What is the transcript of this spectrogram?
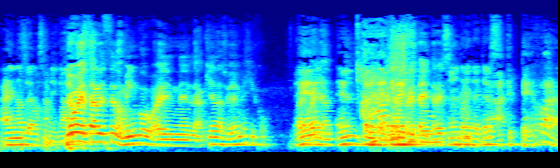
Ahí nos vemos, amigos. Yo voy a estar este domingo en el- aquí en la Ciudad de México. Ahí vayan. El Ah, 33. 33. En el 33. Ah, qué perra.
